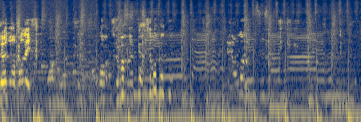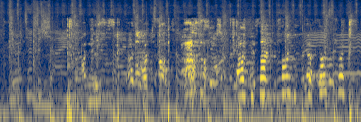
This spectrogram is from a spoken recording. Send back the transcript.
Evet ortadayız. Çabuk, çabuk, shine. Sakin, sakin, sakin. Sakin, sakin.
